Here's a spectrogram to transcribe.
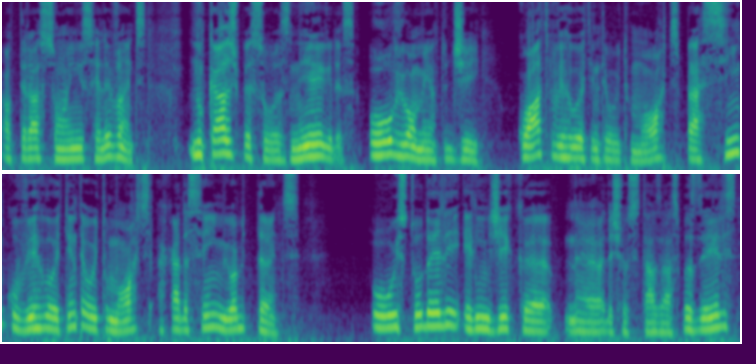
alterações relevantes. No caso de pessoas negras, houve o um aumento de 4,88 mortes para 5,88 mortes a cada 100 mil habitantes. O estudo ele, ele indica, né, deixa eu citar as aspas deles,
